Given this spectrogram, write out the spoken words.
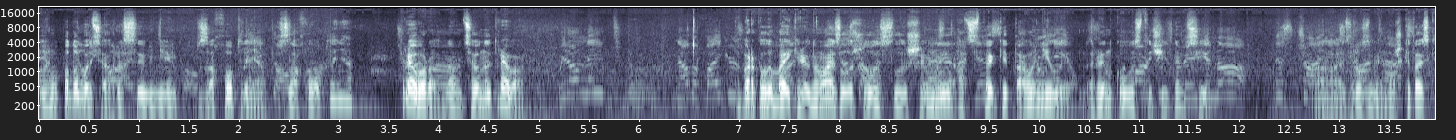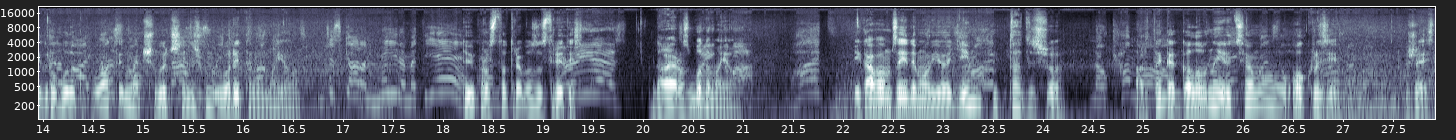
Йому подобаються агресивні захоплення. Захоплення? Треворе, нам цього не треба. Тепер, коли байкерів немає, залишилось лише ми, ацтеки та оніли. Ринку вистачить на всіх. Ага, зрозумів. Наш китайський друг буде купувати меч швидше, ніж ми варитимемо його. Тобі просто треба зустрітись. Давай розбудемо його. Пікапом заїдемо в його дім? Та ти що? Артега головний у цьому окрузі. Жесть,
